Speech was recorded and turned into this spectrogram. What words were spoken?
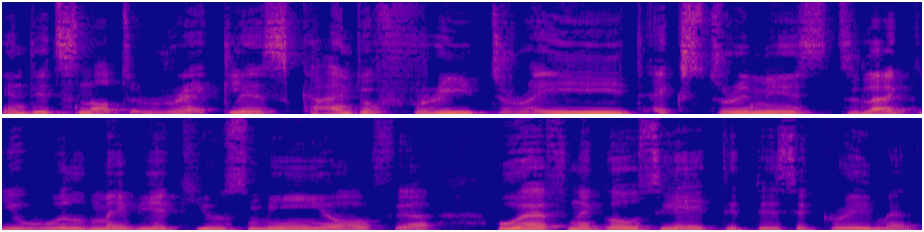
And it's not reckless kind of free trade extremists like you will maybe accuse me of, uh, who have negotiated this agreement.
